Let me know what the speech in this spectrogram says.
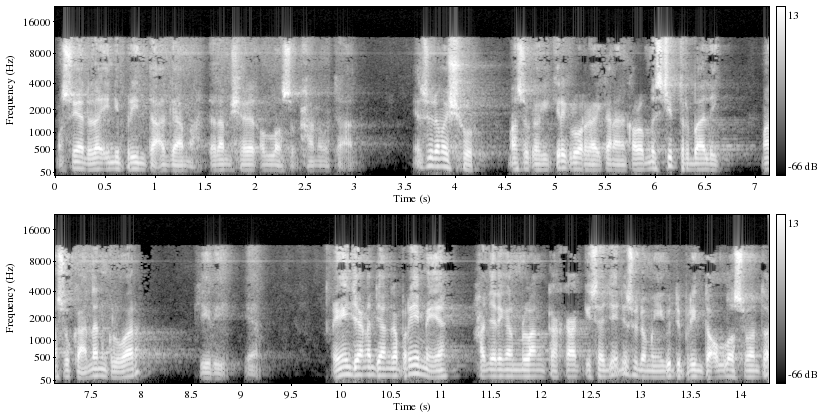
Maksudnya adalah ini perintah agama dalam syariat Allah Subhanahu Wa Taala. Yang sudah masyhur masuk kaki kiri keluar kaki kanan. Kalau masjid terbalik masuk kanan keluar kiri. Ya. Ini jangan dianggap remeh ya. Hanya dengan melangkah kaki saja ini sudah mengikuti perintah Allah SWT.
